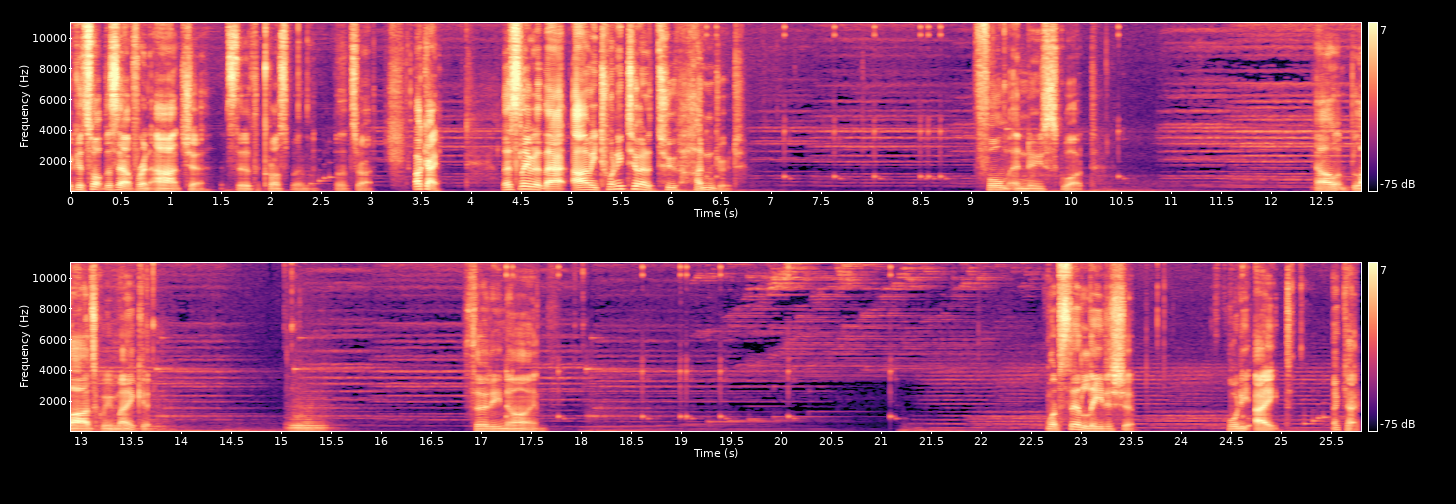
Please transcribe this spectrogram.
We could swap this out for an archer instead of the crossbowman. Oh, that's right. Okay. Let's leave it at that. Army 22 out of 200. Form a new squad. How large can we make it? 39. What's their leadership? 48. Okay,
